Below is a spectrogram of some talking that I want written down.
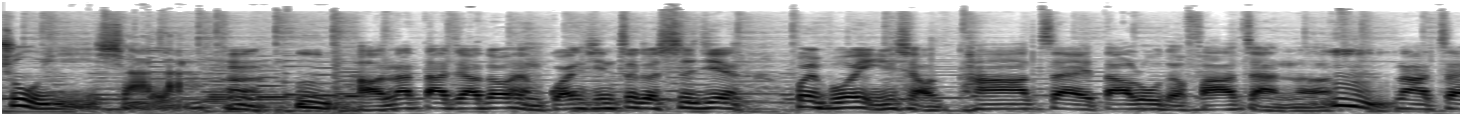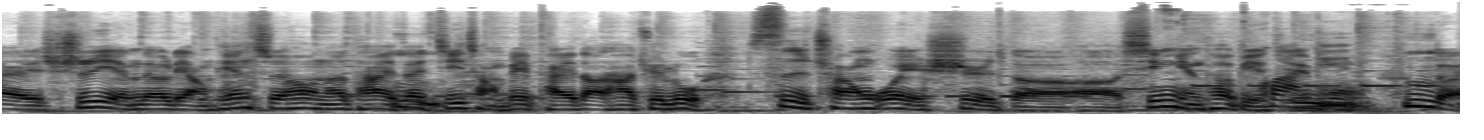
注意一下啦。嗯嗯，好，那大家都很关心这个事件会不会影响他在大陆的发展呢？嗯，那在失言的两天之后呢，他也在机场被拍到他去录四川卫视的呃新年特别节目。嗯，对，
